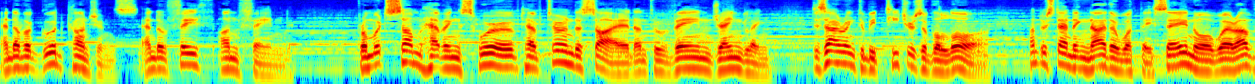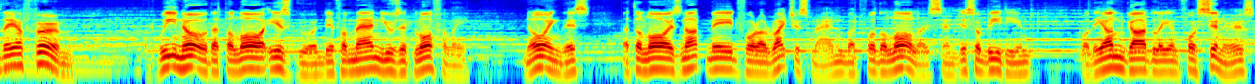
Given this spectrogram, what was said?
and of a good conscience, and of faith unfeigned, from which some having swerved have turned aside unto vain jangling, desiring to be teachers of the law, understanding neither what they say nor whereof they affirm. But we know that the law is good if a man use it lawfully knowing this, that the law is not made for a righteous man, but for the lawless and disobedient, for the ungodly and for sinners,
